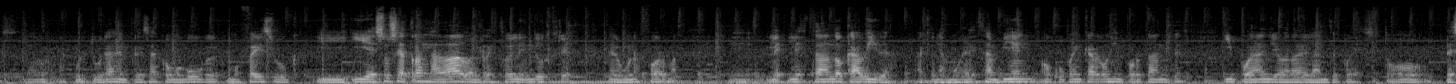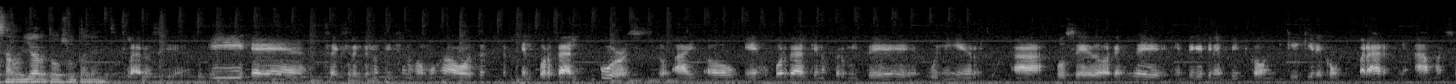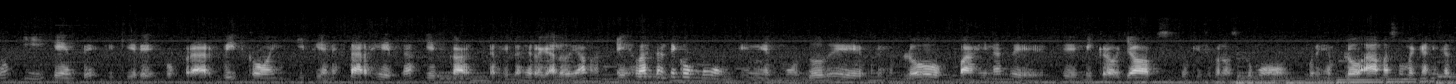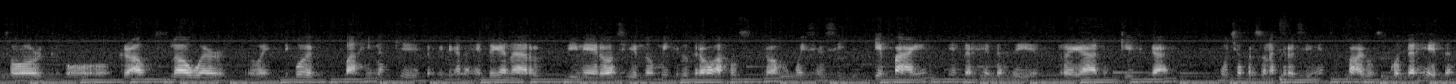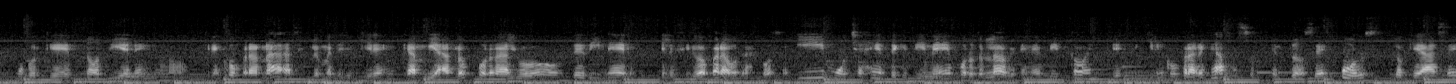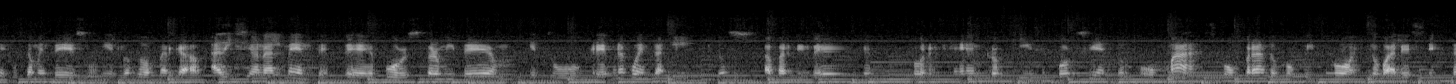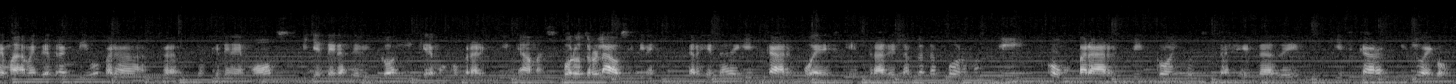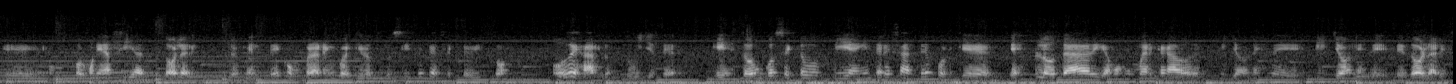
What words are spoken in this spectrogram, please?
las culturas de empresas como Google, como Facebook, y, eso se ha trasladado al resto de la industria de alguna forma, eh, le, está dando cabida a que las mujeres también ocupen cargos importantes y puedan llevar adelante pues todo, desarrollar todo su talento. Claro, sí. Y eh, excelente noticia, nos vamos a otra. El portal Purs.io es un portal que nos permite unir a poseedores de gente que tiene Bitcoin que quiere comprar en Amazon y gente que quiere comprar Bitcoin y tiene tarjetas, gift cards, tarjetas de regalo de Amazon. Es bastante común en el mundo de, por ejemplo, páginas de, de microjobs, lo que se conoce como, por ejemplo, Amazon Mechanical Turk o Crowdflower o este tipo de páginas que permiten a la gente ganar dinero haciendo microtrabajos, trabajos muy sencillos, que paguen en tarjetas de regalo, gift card. Muchas personas que reciben estos pagos con tarjetas porque no tienen, no quieren comprar nada, simplemente ellos quieren cambiarlo por algo de dinero que les sirva para otras cosas. Y mucha gente que tiene, por otro lado, que tiene Bitcoin, comprar en Amazon. Entonces, Purs lo que hace justamente es unir los dos mercados. Adicionalmente, eh, Purs permite um, que tú crees una cuenta y a partir de por ejemplo, 15% o más comprando con Bitcoin, lo cual es extremadamente atractivo para, los que tenemos billeteras de Bitcoin y queremos comprar en Amazon. Por otro lado, si tienes tarjetas de gift card, puedes entrar en la plataforma y comprar Bitcoin con tarjeta de gift card y luego eh, por moneda fiat, dólares, simplemente comprar en cualquier otro sitio que acepte Bitcoin o dejarlo en tu billetera. Esto es un concepto bien interesante porque explota, digamos, un mercado de millones de billones de, dólares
